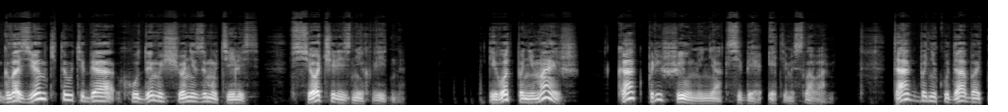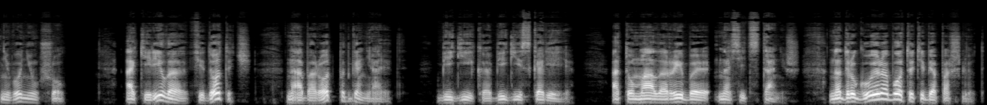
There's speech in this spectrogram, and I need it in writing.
Глазенки-то у тебя худым еще не замутились. Все через них видно. И вот понимаешь, как пришил меня к себе этими словами. Так бы никуда бы от него не ушел. А Кирилла Федотыч, наоборот, подгоняет. Беги-ка, беги скорее, а то мало рыбы носить станешь. На другую работу тебя пошлют.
